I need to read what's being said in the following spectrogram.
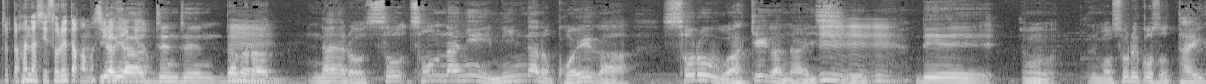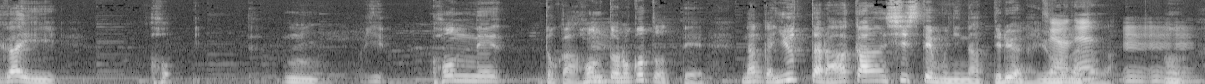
ちょっと話それたかもしいれへんけど。やいや全然。だから、うんなんやろそそんなにみんなの声が揃うわけがないし、で、うん、でもそれこそ大概ほ、うん、い本音とか本当のことって、なんか言ったらあかんシステムになってるよな世その中が。やね。うんうんうん。うんい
